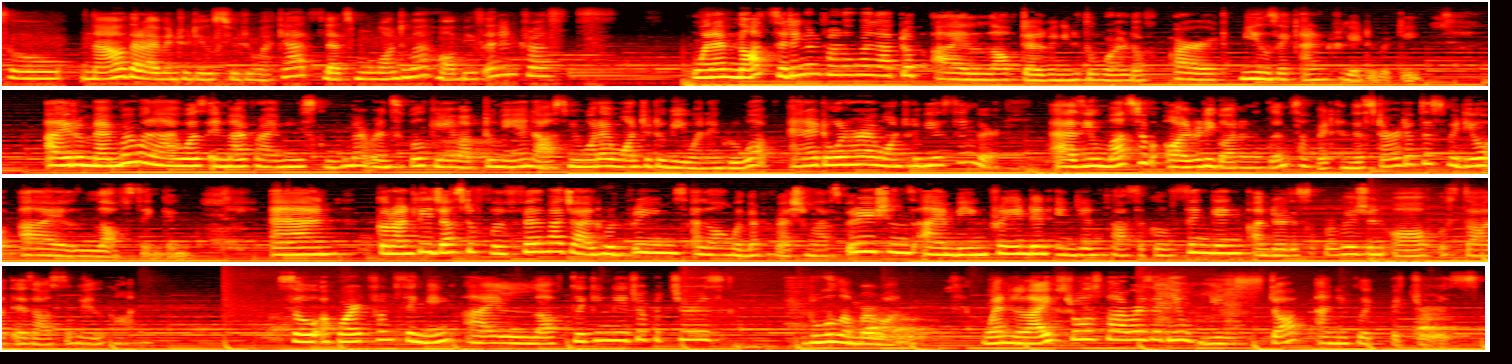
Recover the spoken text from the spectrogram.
So now that I've introduced you to my cats, let's move on to my hobbies and interests. When I'm not sitting in front of my laptop, I love delving into the world of art, music, and creativity. I remember when I was in my primary school, my principal came up to me and asked me what I wanted to be when I grew up, and I told her I wanted to be a singer. As you must have already gotten a glimpse of it in the start of this video, I love singing. And Currently, just to fulfill my childhood dreams along with my professional aspirations, I am being trained in Indian classical singing under the supervision of Ustad Aizaz Sohail Khan. So, apart from singing, I love clicking nature pictures. Rule number one when life throws flowers at you, you stop and you click pictures.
